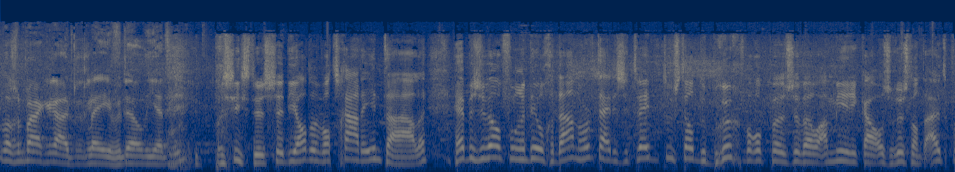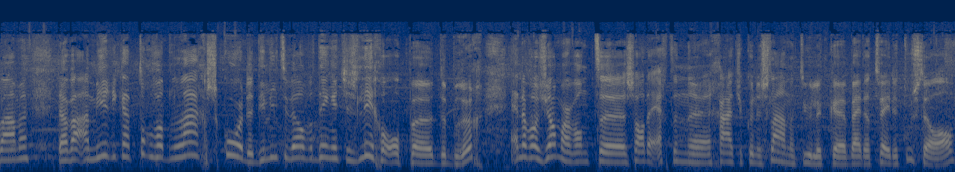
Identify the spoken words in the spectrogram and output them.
was een paar keer uitgegleden, vertelde Edwin. Precies, dus uh, die hadden wat schade in te halen. Hebben ze wel voor een deel gedaan hoor. Tijdens het tweede toestel de brug waarop uh, zowel Amerika als Rusland uitkwamen. Daar waar Amerika toch wat laag scoorde. Die lieten wel wat dingetjes liggen op de brug. En dat was jammer, want ze hadden echt een gaatje kunnen slaan natuurlijk bij dat tweede toestel al.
